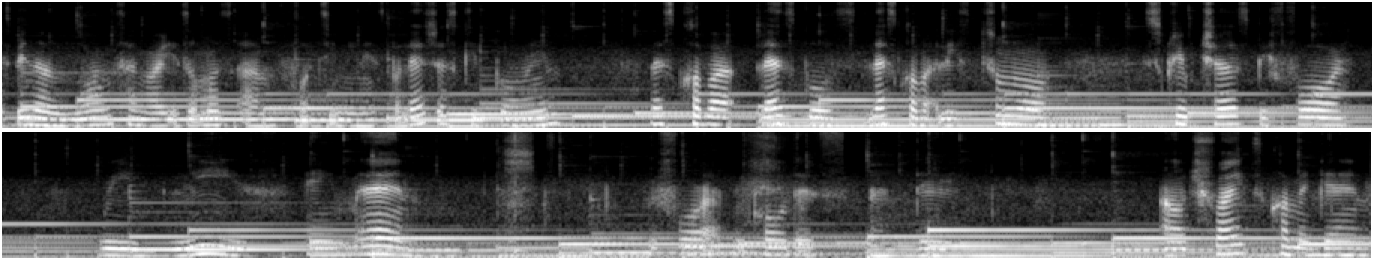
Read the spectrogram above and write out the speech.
It's been a long time already. It's almost um 40 minutes, but let's just keep going. Let's cover. Let's go. Let's cover at least two more scriptures before we leave. Amen. Before we call this day. I'll try to come again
